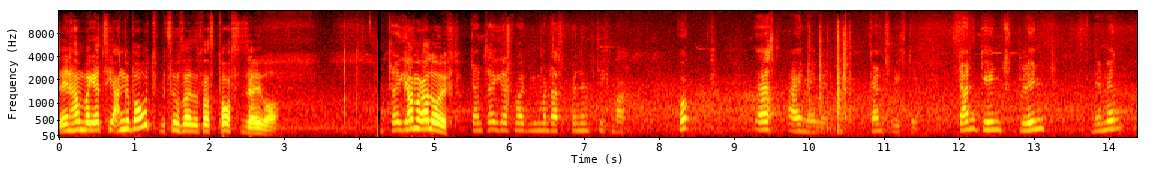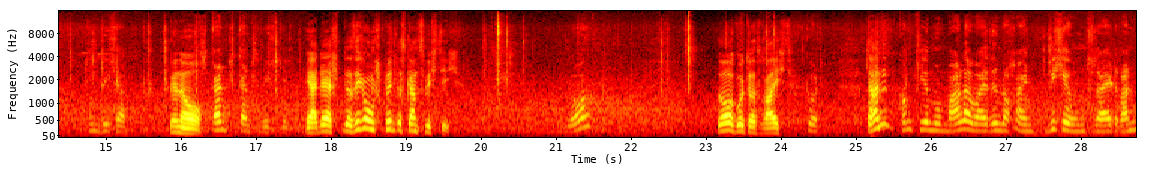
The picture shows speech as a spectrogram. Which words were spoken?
Den haben wir jetzt hier angebaut, beziehungsweise fast Thorsten selber. Ich, Kamera läuft. dann zeige ich euch mal, wie man das vernünftig macht. Guckt, erst einhängen, ganz wichtig. Dann den Splint nehmen zum Sichern. Genau. Ganz, ganz wichtig. Ja, der, der Sicherungssplint ist ganz wichtig. So, So, gut, das reicht. gut. Dann, Kommt hier normalerweise noch ein Sicherungsseil dran.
